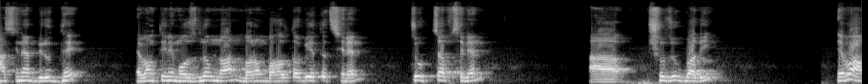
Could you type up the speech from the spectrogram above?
হাসিনার বিরুদ্ধে, এবং তিনি মজলুম নন, বরং বহল তবিয়তে ছিলেন, চুপচাপ ছিলেন সুযোগবাদী। এবং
